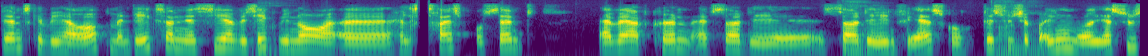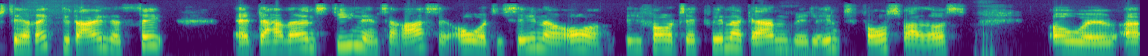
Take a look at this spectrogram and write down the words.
den skal vi have op, men det er ikke sådan, jeg siger, hvis ikke vi når øh, 50 procent af hvert køn, at så er det, så er det en fiasko. Det synes jeg på ingen måde. Jeg synes, det er rigtig dejligt at se, at der har været en stigende interesse over de senere år i forhold til, at kvinder gerne vil ind til forsvaret også. Og, øh, og,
